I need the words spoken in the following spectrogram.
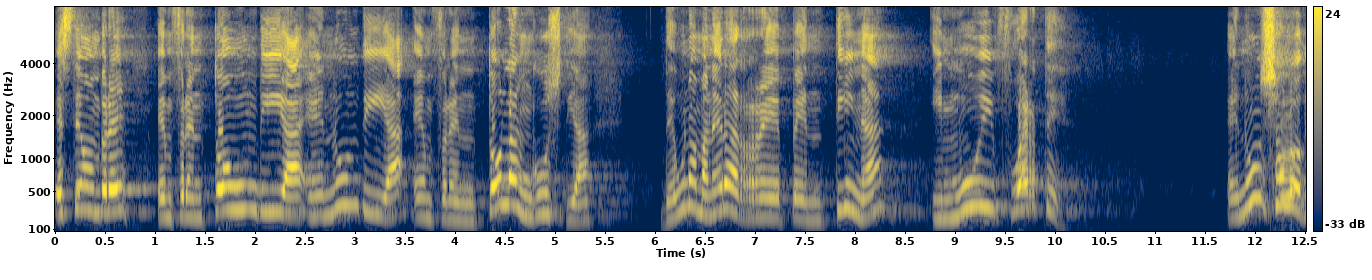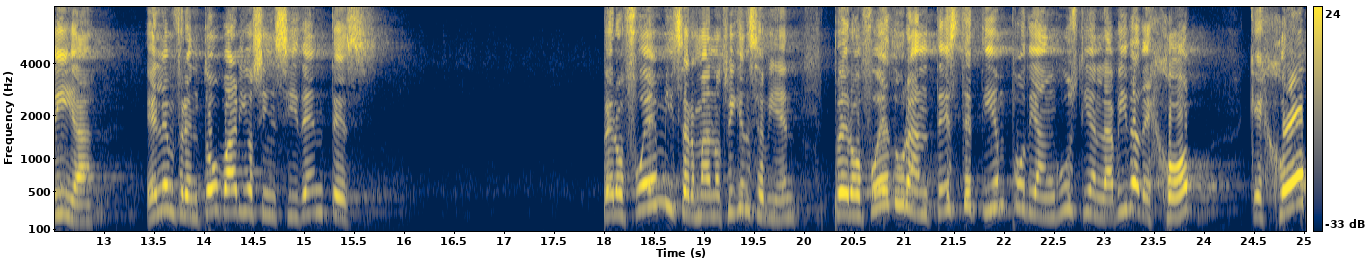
Este hombre enfrentó un día, en un día, enfrentó la angustia de una manera repentina y muy fuerte. En un solo día, él enfrentó varios incidentes. Pero fue, mis hermanos, fíjense bien, pero fue durante este tiempo de angustia en la vida de Job que Job,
